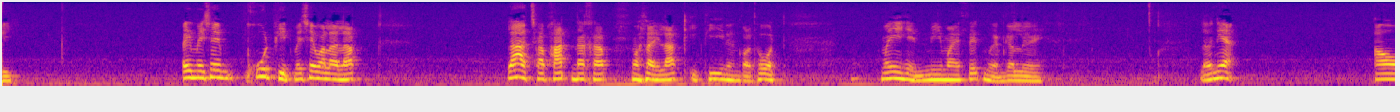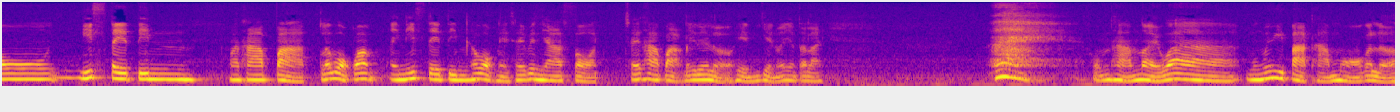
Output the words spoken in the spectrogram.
ยเอ้ยไม่ใช่พูดผิดไม่ใช่วลัยลัก ราชพัฒนะครับวลัยลักษ์อีกที่หนึ่งขอโทษ ไม่เห็นมี mindset เหมือนกันเลย แล้วเนี่ย เอานิสเตตินมาทาปาก แล้วบอกว่าไอ้นิสเตตินเขาบอกเนี่ยใช้เป็นยาสอด ใช้ทาปากได้ด้วยเหรอ เห็นเขียนว่าอันตรายผมถามหน่อยว่า มึงไม่มีปากถามหมอกันเหรอ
